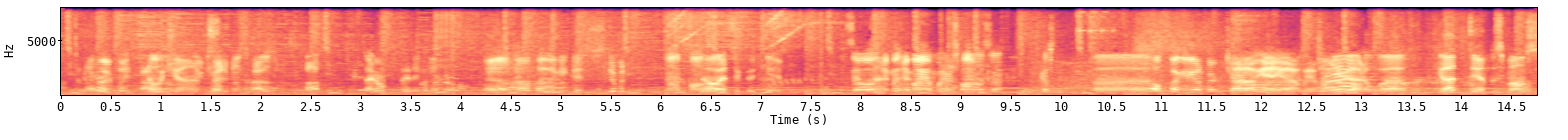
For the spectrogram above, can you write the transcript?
I know he plays No Bowser. chance. You try to beat Bowser. Pop. I don't play that game. I don't. I don't play that game good. Stupid. Not No, it's a good game. So am, I- am I on winner's finals then? Uh, Oh, fuck, I got a fair Oh, Charlie. okay, yeah, wait, you got a while. God damn this mouse.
